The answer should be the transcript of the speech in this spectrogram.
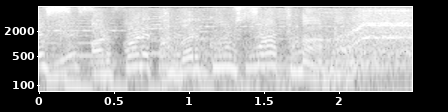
यस को साथ साथमा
